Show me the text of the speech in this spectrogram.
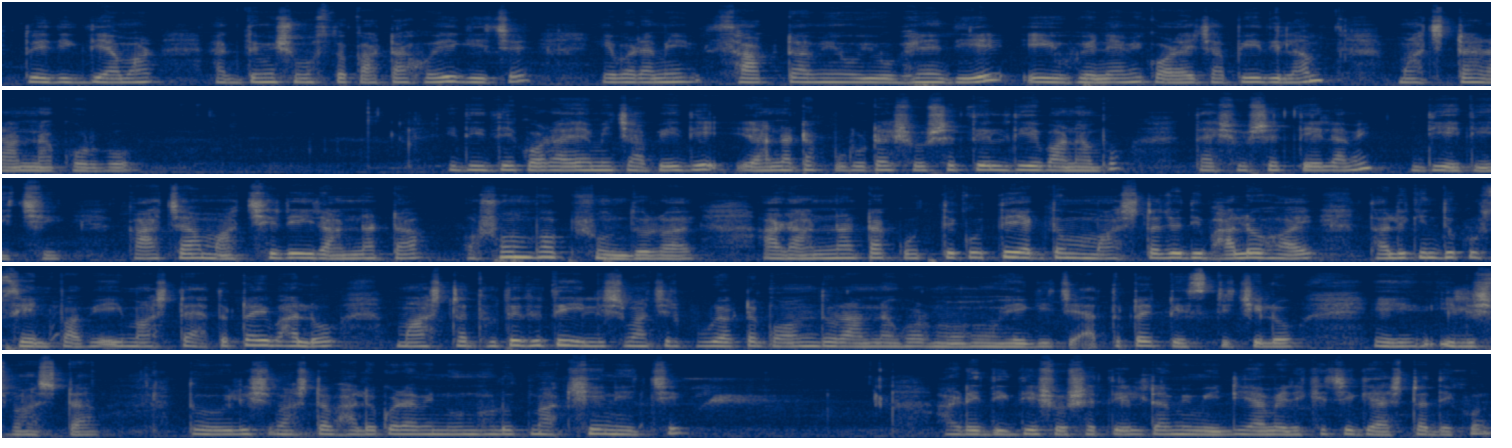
তো এদিক দিয়ে আমার একদমই সমস্ত কাটা হয়ে গিয়েছে এবার আমি শাকটা আমি ওই ওভেনে দিয়ে, এই ওভেনে আমি কড়াই চাপিয়ে দিলাম, মাছটা রান্না করব। এদিক দিয়ে কড়াই আমি চাপিয়ে দিয়ে রান্নাটা পুরোটাই সর্ষের তেল দিয়ে বানাবো। তাই সর্ষের তেল আমি দিয়ে দিয়েছি। কাঁচা মাছের এই রান্নাটা অসম্ভব সুন্দর হয়। আর রান্নাটা করতে করতে একদম মাছটা যদি ভালো হয়, তাহলে কিন্তু খুব সেন্ট পাবে। এই মাছটা এতটাই ভালো, মাছটা ধুতে ধুতে ইলিশ মাছের পুরো একটা গন্ধ রান্নাঘর মোহ হয়ে গেছে এতটাই টেস্টি ছিল এই ইলিশ মাছটা। তো ইলিশ মাছটা ভালো করে আমি নুন, হলুদ মাখিয়ে নিচ্ছি আর এদিক দিয়ে সর্ষের তেলটা আমি মিডিয়ামে রেখেছি। গ্যাসটা দেখুন,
